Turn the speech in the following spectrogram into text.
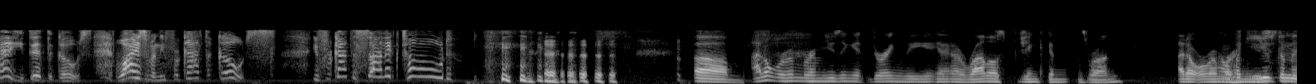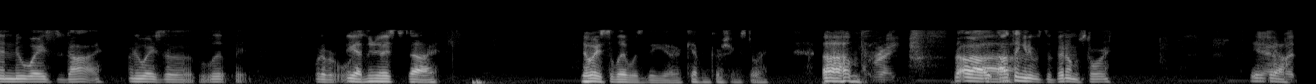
Yeah, he did the ghosts. Weisman, you forgot the ghosts. You forgot the Sonic Toad. um, I don't remember him using it during the uh, Ramos Jenkins run. I don't I remember don't him he using used them in New Ways to Die. Or New Ways to Live. Wait, whatever it was. Yeah, New Ways to Die. New Ways to Live was the uh, Kevin Cushing story. Um, Right. Uh, I Uh, was thinking it was the Venom story. Yeah, yeah. but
